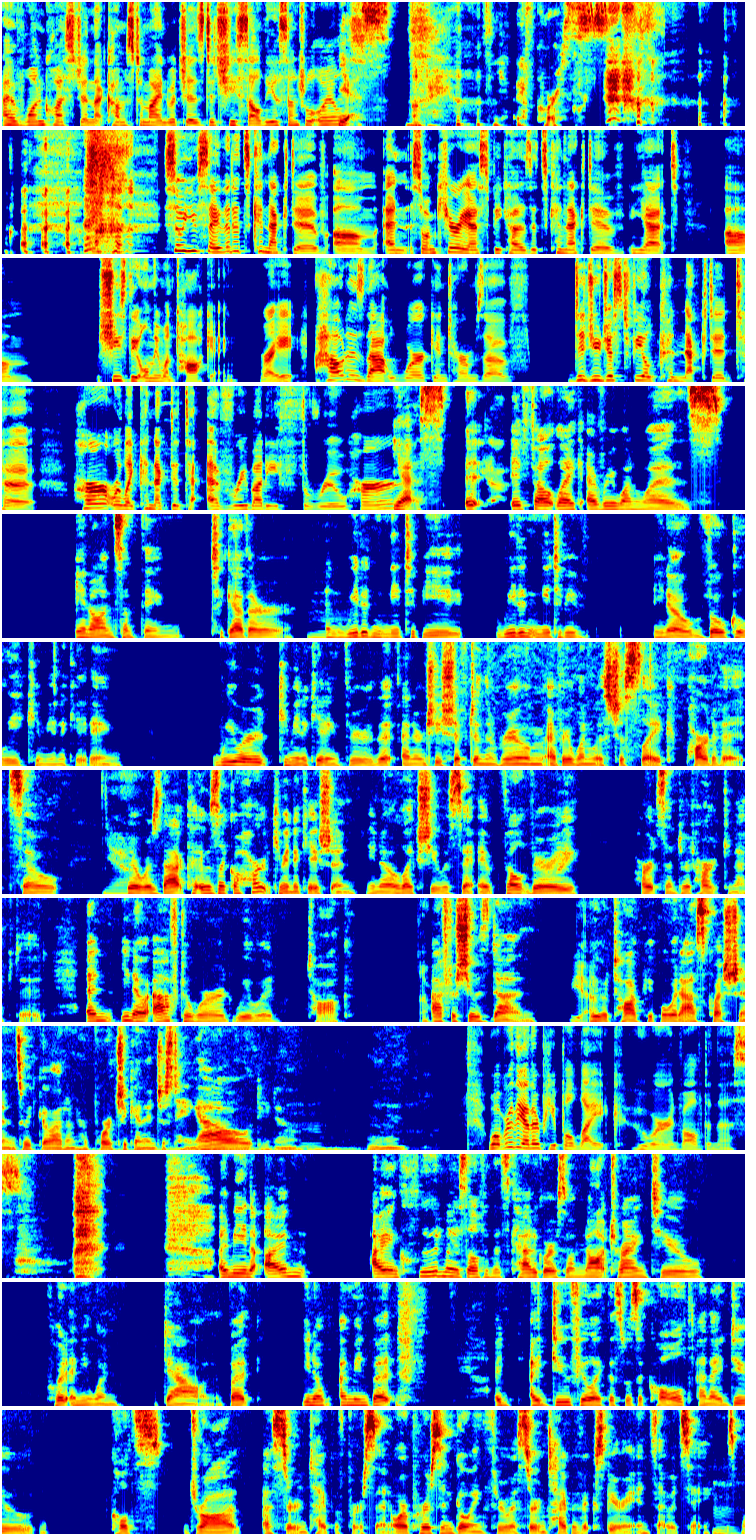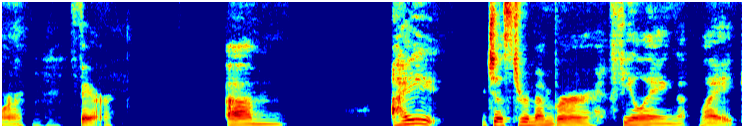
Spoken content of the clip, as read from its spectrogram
I have one question that comes to mind which is did she sell the essential oils? Yes. Okay. Yeah, of course so you say that it's connective um and so i'm curious because it's connective yet um she's the only one talking right how does that work in terms of did you just feel connected to her or like connected to everybody through her yes it yeah. it felt like everyone was in on something together mm. and we mm. didn't need to be we didn't need to be you know vocally communicating. We were communicating through the energy shift in the room. Everyone was just like part of it. So yeah. there was that it was like a heart communication you know like she was saying it felt very heart centered heart connected and you know afterward we would talk. Okay. after she was done yeah. we would talk. People would ask questions. We'd go out on her porch again and just hang out you know. Mm-hmm. mm. What were the other people like who were involved in this i mean i'm i include myself in this category so i'm not trying to put anyone down but you know i mean but i i do feel like this was a cult and i do cults draw a certain type of person or a person going through a certain type of experience i would say mm. is more mm-hmm. fair um i just remember feeling like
